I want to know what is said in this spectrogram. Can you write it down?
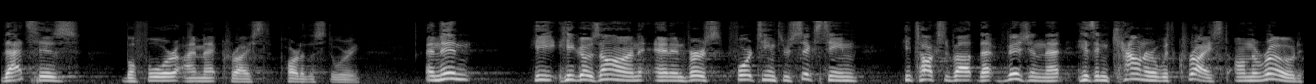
That's his before I met Christ part of the story. And then he, he goes on, and in verse 14 through 16, he talks about that vision, that his encounter with Christ on the road.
